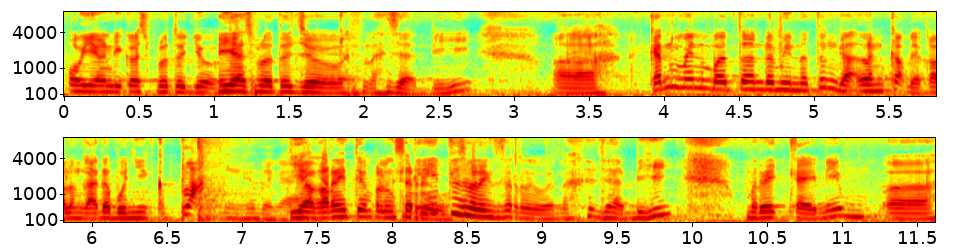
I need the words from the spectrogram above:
Oh yang di kelas 10 7. Iya 10 7. Nah, jadi eh, kan main batuan domino tuh nggak lengkap ya kalau nggak ada bunyi keplak gitu kan. Iya karena itu yang paling seru. Itu paling seru. Nah, jadi mereka ini eh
